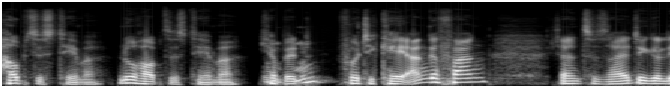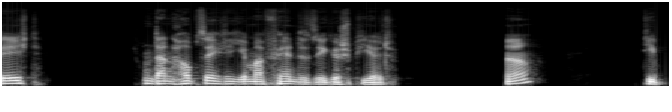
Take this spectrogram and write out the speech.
Hauptsysteme, nur Hauptsysteme. Ich mhm. habe mit 40k angefangen, dann zur Seite gelegt und dann hauptsächlich immer Fantasy gespielt. Ja? Die,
